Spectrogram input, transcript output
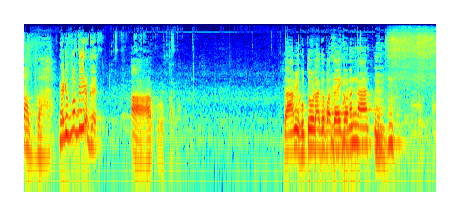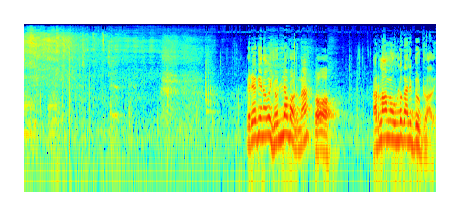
அப்பா நடுப்பட்டு இருக்கு. ஆ குறுக்காலம் சாமி குத்து விளக்கு பத்த வைக்கணும் நான். பிறகு எனக்கு சொல்ல வேணுமா? ஓ. வரலாம உள்ளுக்கு அனுப்பி விட்டுறாது.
